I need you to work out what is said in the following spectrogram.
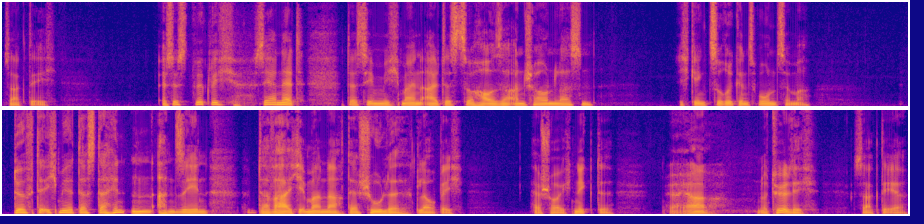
sagte ich. Es ist wirklich sehr nett, dass Sie mich mein altes Zuhause anschauen lassen. Ich ging zurück ins Wohnzimmer. Dürfte ich mir das da hinten ansehen? Da war ich immer nach der Schule, glaube ich. Herr Scheuch nickte. Ja, ja, natürlich, sagte er.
